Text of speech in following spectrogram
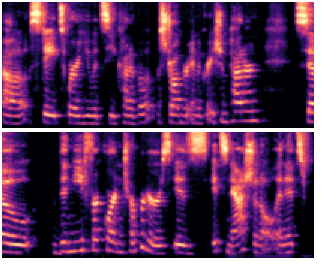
uh, states where you would see kind of a, a stronger immigration pattern. So the need for court interpreters is it's national and it's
